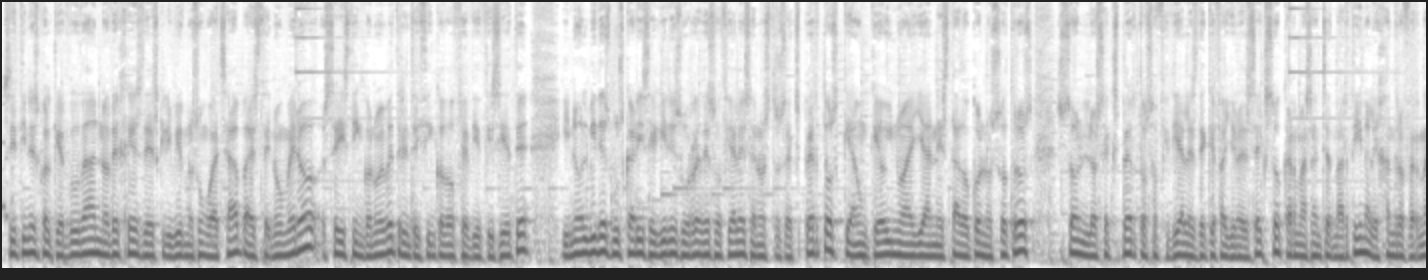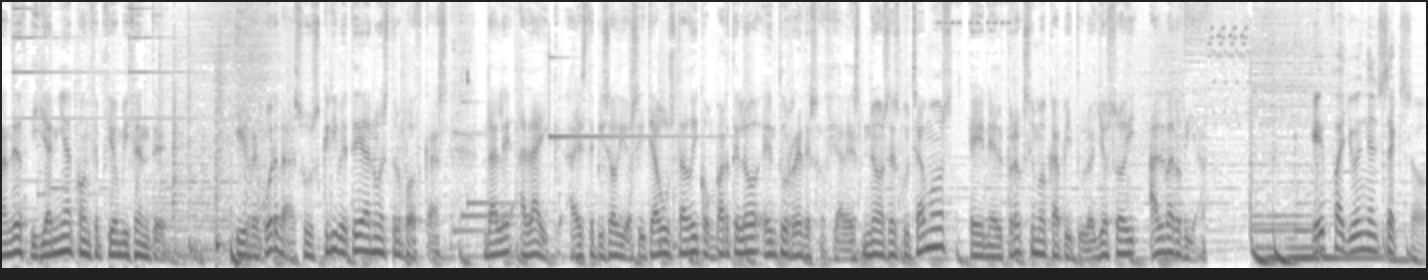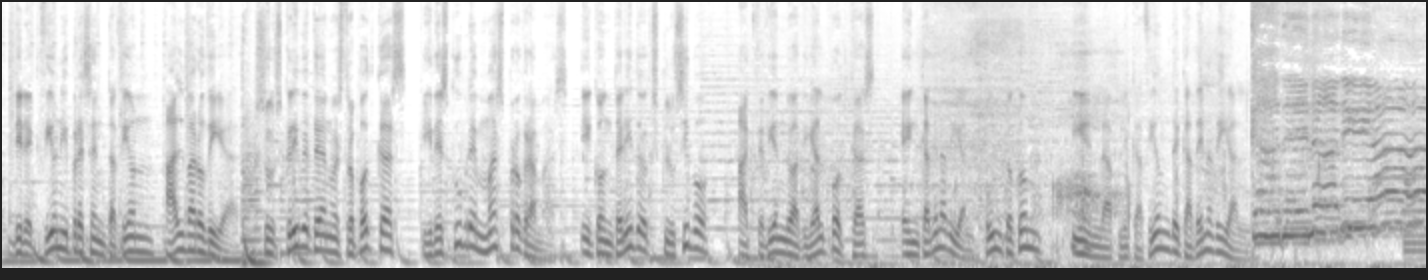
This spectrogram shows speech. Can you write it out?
Si tienes cualquier duda, no dejes de escribirnos un WhatsApp a este número 659 35 12 17 y no olvides buscar y seguir en sus redes sociales a nuestros expertos que aunque hoy no hayan estado con nosotros, son los expertos oficiales de que falló en el sexo, Karma Sánchez Martín, Alejandro Fernández y Yania Concepción Vicente. Y recuerda, suscríbete a nuestro podcast. Dale a like a este episodio si te ha gustado y compártelo en tus redes sociales. Nos escuchamos en el próximo capítulo. Yo soy Álvaro Díaz. ¿Qué falló en el sexo? Dirección y presentación Álvaro Díaz. Suscríbete a nuestro podcast y descubre más programas y contenido exclusivo accediendo a Dial Podcast en cadenadial.com y en la aplicación de Cadena Dial. Cadena Dial.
